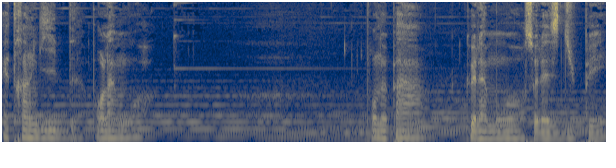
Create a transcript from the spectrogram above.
être un guide pour l'amour. Pour ne pas que l'amour se laisse duper.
